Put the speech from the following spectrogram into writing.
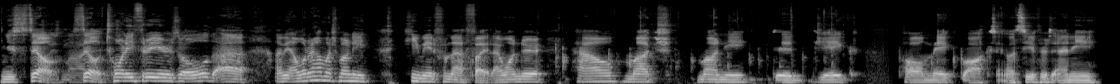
he's still He's still age. 23 years old. Uh, I mean, I wonder how much money he made from that fight. I wonder how much money did Jake Paul make boxing. Let's see if there's any.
